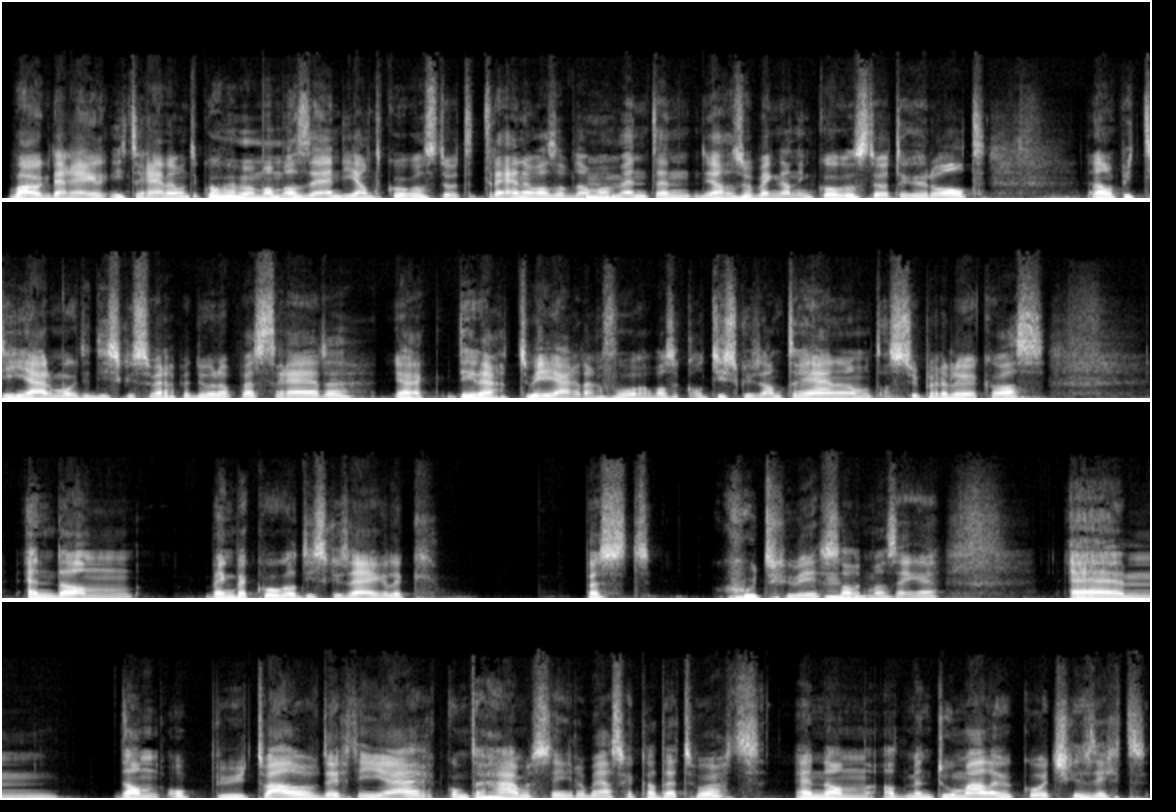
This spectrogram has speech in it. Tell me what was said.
wou ik daar eigenlijk niet trainen, want ik wou bij mijn mama zijn, die aan het kogelstoten trainen was op dat Hmm. moment. En ja, zo ben ik dan in kogelstoten gerold. En dan op je tien jaar mocht je discuswerpen doen op wedstrijden. Ja, ik deed daar twee jaar daarvoor, was ik al discus aan het trainen, omdat dat superleuk was. En dan ben ik bij kogeldiscus eigenlijk best goed geweest, zal ik maar zeggen. En dan op je 12 of 13 jaar komt er hamerslinger bij als je kadet wordt. En dan had mijn toenmalige coach gezegd,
